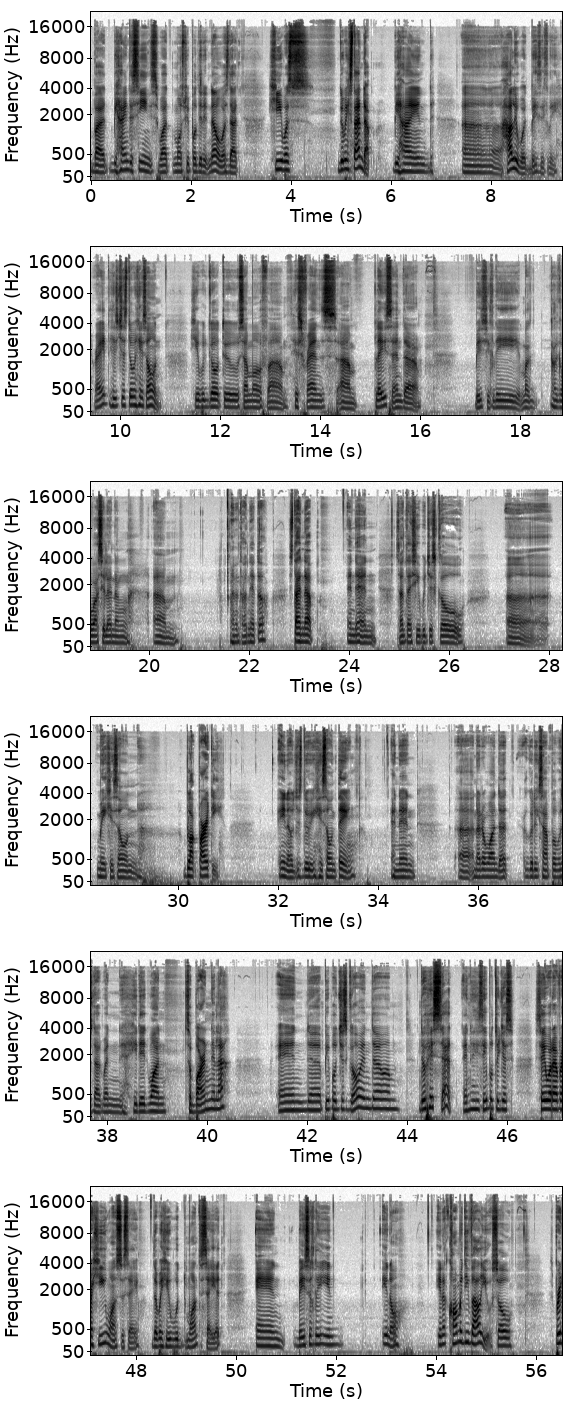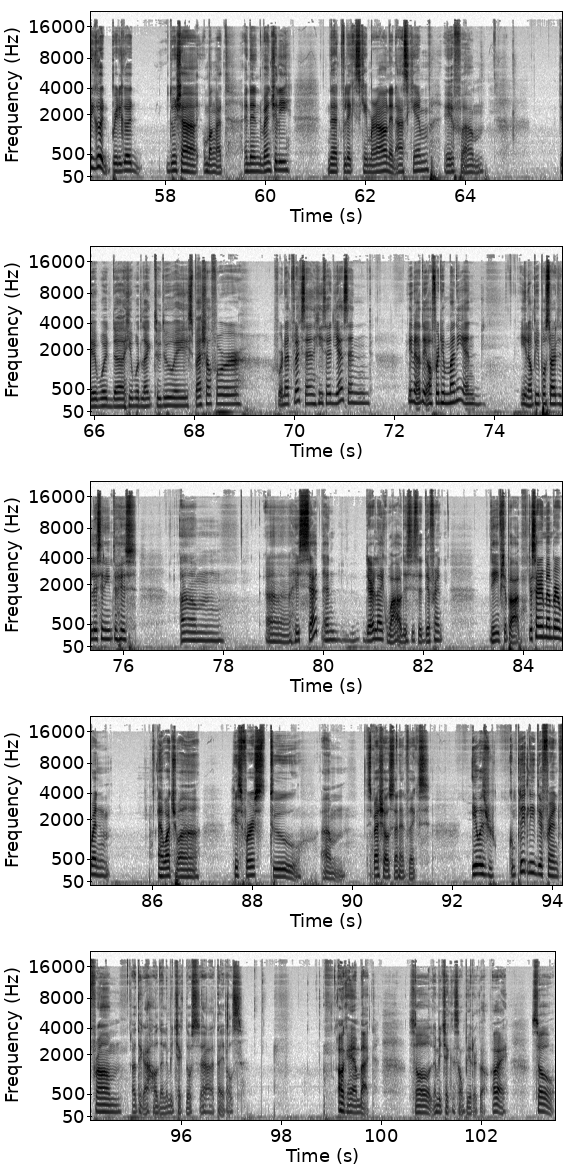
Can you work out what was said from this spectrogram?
but behind the scenes, what most people didn't know was that he was doing stand up behind uh, Hollywood, basically, right? He's just doing his own he would go to some of um, his friends' um, place and uh, basically maggagawa sila ng um, anong tawag nito? Stand up. And then sometimes he would just go uh, make his own block party. You know, just doing his own thing. And then uh, another one that a good example was that when he did one sa barn nila, and uh, people just go and um, do his set and he's able to just say whatever he wants to say the way he would want to say it and basically in you know in a comedy value. So it's pretty good pretty good. Dun siya umangat. And then eventually Netflix came around and asked him if um, they would uh, he would like to do a special for for Netflix. And he said yes and you know they offered him money and you know people started listening to his um uh his set and they're like wow this is a different Dave Chappelle because I remember when I watched uh, his first two um specials on Netflix it was completely different from oh, hold on let me check those uh, titles Okay, I'm back. So let me check this on computer go. Okay, so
